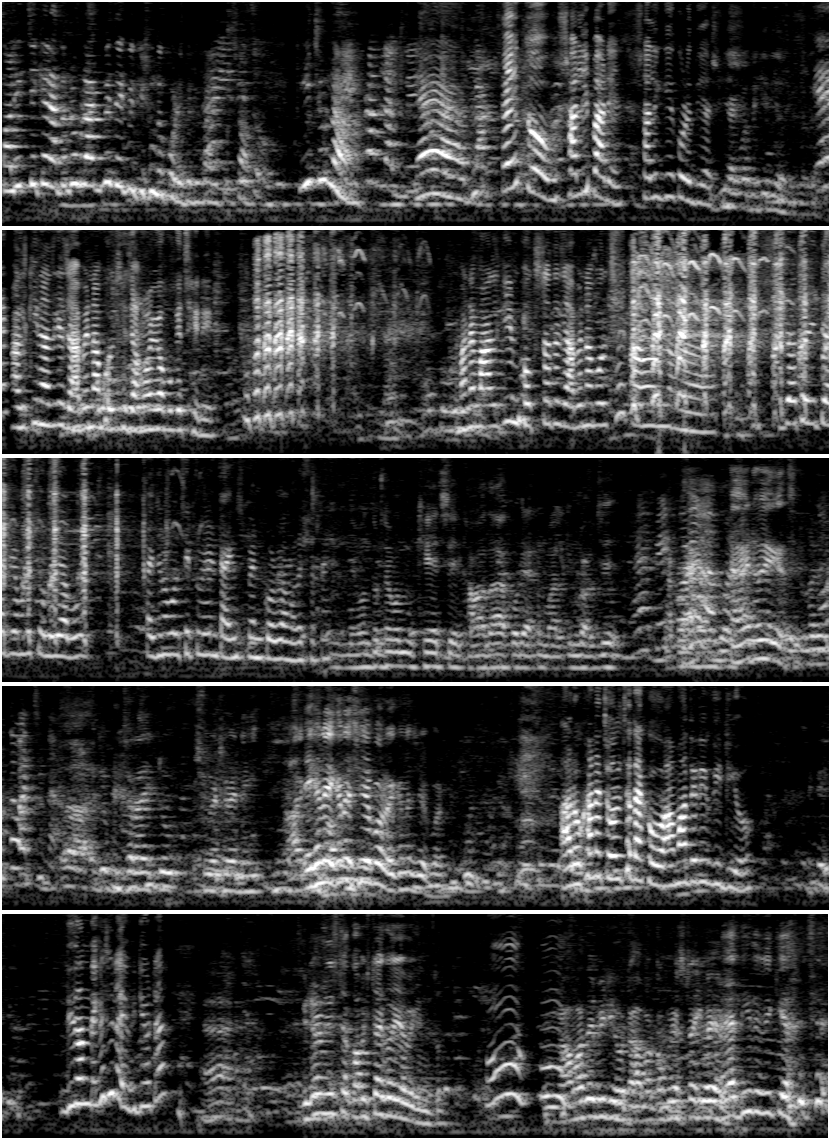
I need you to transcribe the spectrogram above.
সলিড চিকেন এতটুকু রাখবি দেখবি কি সুন্দর করে ফেলবি কিছু না। হ্যাঁ এই তো শালি পারে। শালি গিয়ে করে দিয়ে আসবি। মালকিন আজকে যাবে না বলছে জামাইবাবুকে ছেড়ে। মানে মালকিন ভোক্সটাতে যাবে না বলছে কারণ যথারীতি আজকে আমরা চলে যাব। তাই জন্য বলছে একটু টাইম স্পেন্ড করবে আমাদের সাথে। নিমন্ত্রণ যেমন খেয়েছে খাওয়া দাওয়া করে এখন মালকিন ভাবছে। টায়ার্ড হয়ে গেছে। একটু বিছানায় একটু শুয়ে শুয়ে নেই। এখানে এখানে শুয়ে পড়ো এখানে শুয়ে পড়ো। আর ওখানে চলছে দেখো আমাদেরই ভিডিও দিদন দেখেছিলে এই ভিডিওটা ভিডিও লিস্টটা কবে স্ট্রাইক হয়ে যাবে কিন্তু। আমাদের ভিডিওটা আবার কপি স্ট্রাইক হয়ে যাবে। হ্যাঁ দিয়ে দিবি কি আছে?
